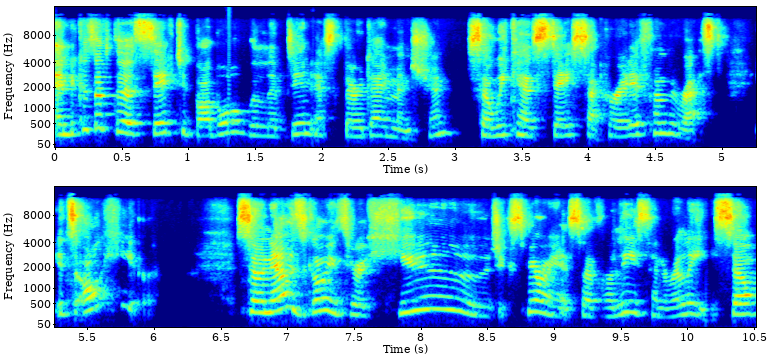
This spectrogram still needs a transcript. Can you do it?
And because of the safety bubble we lived in as third dimension, so we can stay separated from the rest, it's all here. So now it's going through a huge experience of release and release. So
